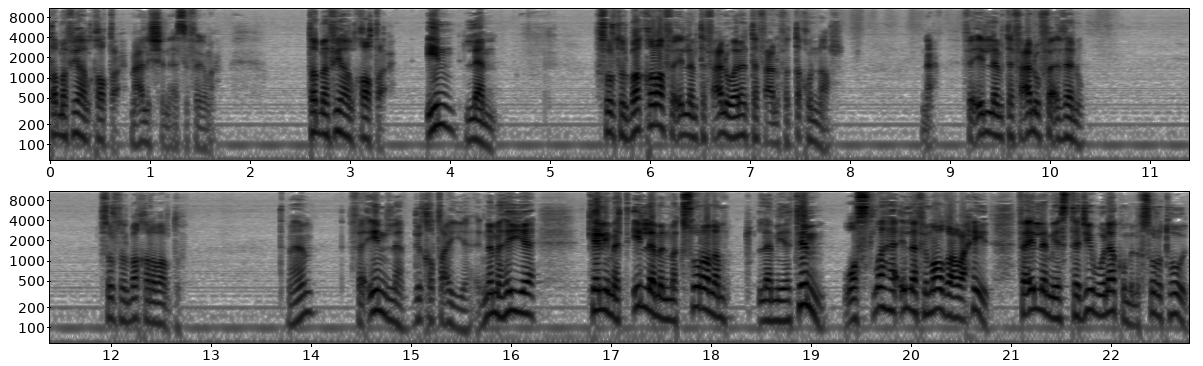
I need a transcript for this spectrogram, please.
طب ما فيها القطع. معلش أنا آسف يا جماعة. طب ما فيها القطع. إن لم. في سورة البقرة فإن لم تفعلوا ولن تفعلوا فاتقوا النار. نعم. فإن لم تفعلوا فأذنوا. في سورة البقرة برضه تمام؟ فإن لم دي قطعية. إنما هي كلمة إن لم المكسورة لم لم يتم وصلها إلا في موضع وحيد. فإن لم يستجيبوا لكم اللي في سورة هود.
